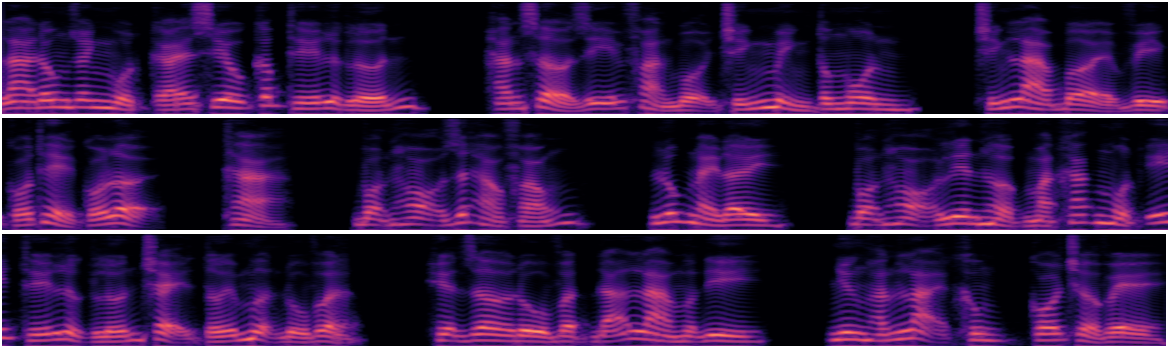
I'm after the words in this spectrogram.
là đông doanh một cái siêu cấp thế lực lớn, hắn sở dĩ phản bội chính mình tông môn, chính là bởi vì có thể có lợi, thả, bọn họ rất hào phóng, lúc này đây, bọn họ liên hợp mặt khác một ít thế lực lớn chạy tới mượn đồ vật, hiện giờ đồ vật đã là mượn đi, nhưng hắn lại không có trở về,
